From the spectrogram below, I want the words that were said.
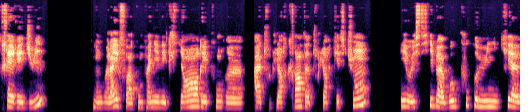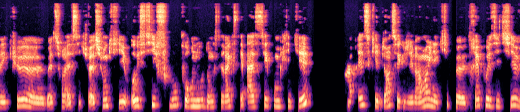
très réduits. Donc voilà, il faut accompagner les clients, répondre à toutes leurs craintes, à toutes leurs questions et aussi bah, beaucoup communiquer avec eux bah, sur la situation qui est aussi floue pour nous. Donc c'est vrai que c'est assez compliqué. Après, ce qui est bien, c'est que j'ai vraiment une équipe très positive,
